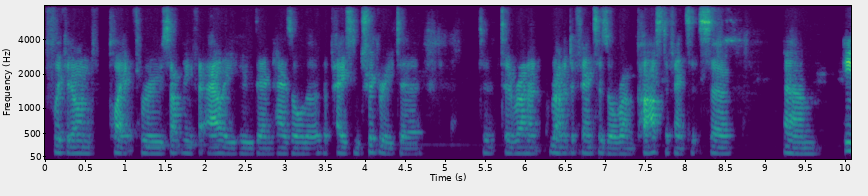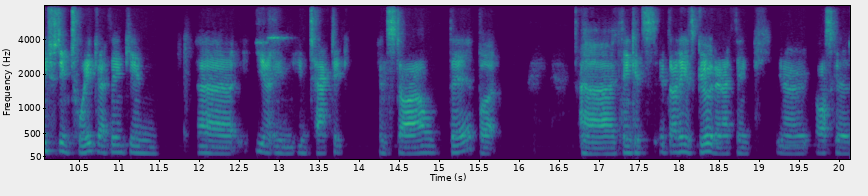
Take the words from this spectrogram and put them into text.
flick it on, play it through, something for Ali, who then has all the, the pace and trickery to to, to run it run at defenses or run past defenses. So um, interesting tweak, I think, in uh, you know in, in tactic and style there, but uh, I think it's it, I think it's good, and I think you know Oscar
